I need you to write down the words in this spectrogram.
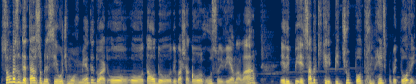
Só mais um detalhe sobre esse último movimento, Eduardo. O, o tal do, do embaixador russo em Viena lá, ele, ele sabe o que, que ele pediu pontualmente para Beethoven?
